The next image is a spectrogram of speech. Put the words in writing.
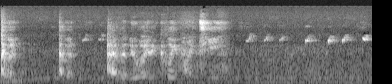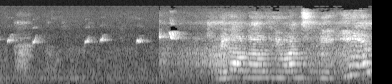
I have, a, I, have a, I have a new way to clean my teeth. We don't know if he wants to be in,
